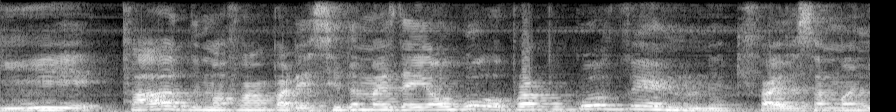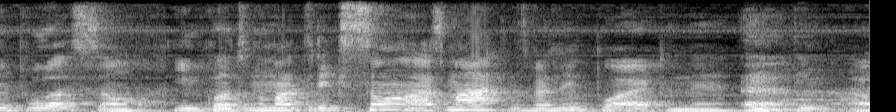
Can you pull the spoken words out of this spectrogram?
que fala de uma forma parecida, mas daí é o, o próprio governo né, que faz essa manipulação. Enquanto no Matrix são as máquinas, mas não importa, né? É. Tem- a,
